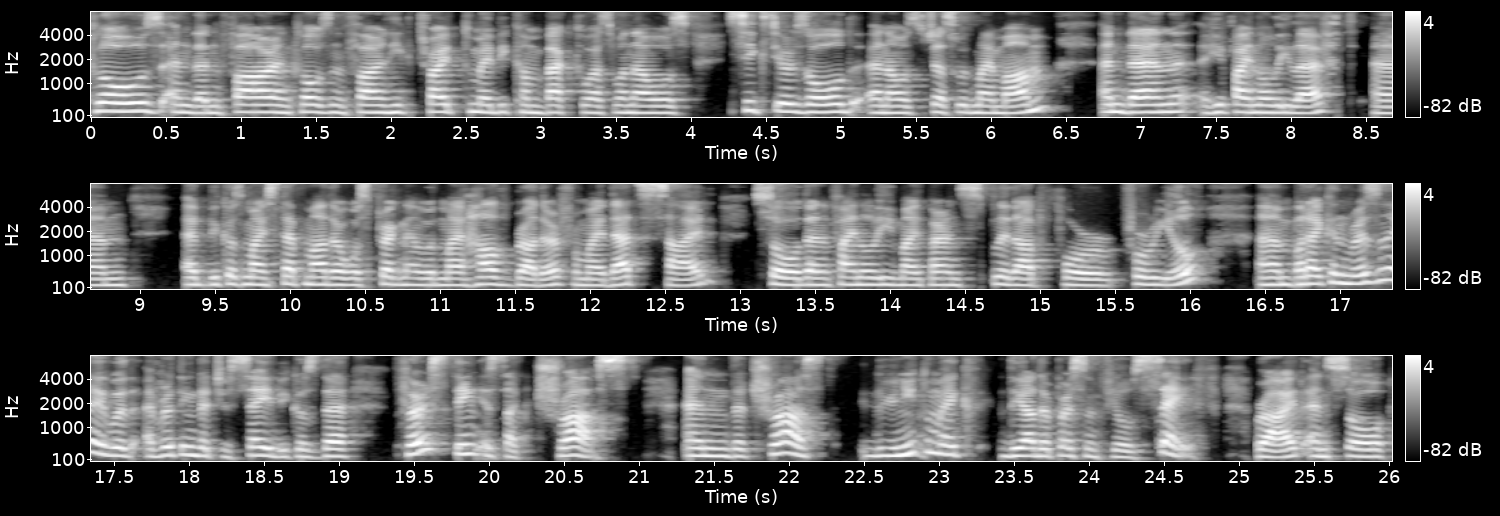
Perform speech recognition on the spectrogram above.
close and then far and close and far. And he tried to maybe come back to us when I was six years old and I was just with my mom. And then he finally left. Um, uh, because my stepmother was pregnant with my half brother from my dad's side. So then finally my parents split up for for real. Um, but I can resonate with everything that you say because the first thing is like trust, and the trust you need to make the other person feel safe right? And so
